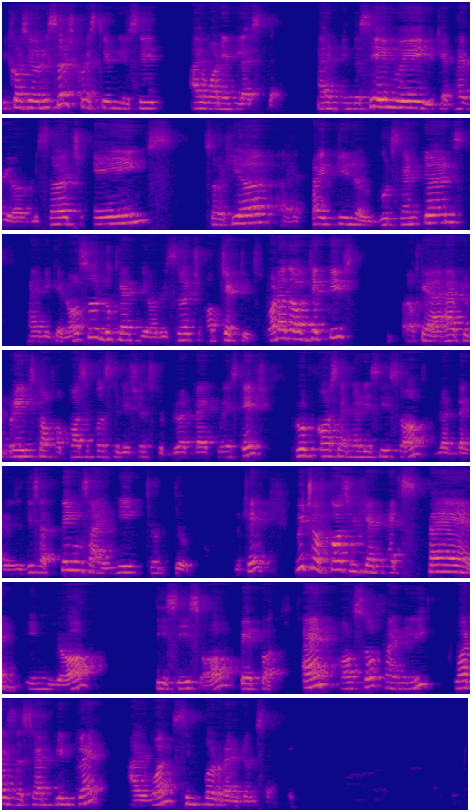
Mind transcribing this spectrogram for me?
Because your research question, you say, I want it less than. And in the same way, you can have your research aims. So here I have typed in a good sentence and you can also look at your research objectives. What are the objectives? Okay, I have to brainstorm for possible solutions to blood bag wastage root cause analysis of blood bag disease. These are things I need to do. Okay, which of course you can expand in your thesis or paper. And also finally, what is the sampling plan? I want simple random sampling.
